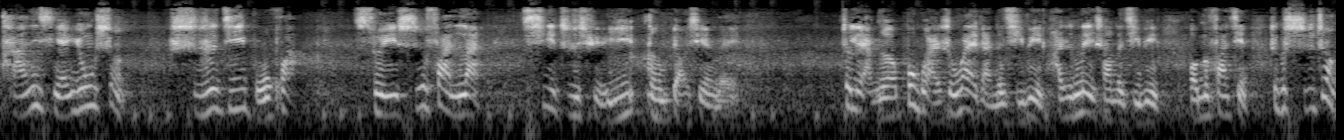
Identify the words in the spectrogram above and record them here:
痰涎壅盛、食积不化、水湿泛滥、气滞血瘀等表现为。这两个不管是外感的疾病还是内伤的疾病，我们发现这个实证，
